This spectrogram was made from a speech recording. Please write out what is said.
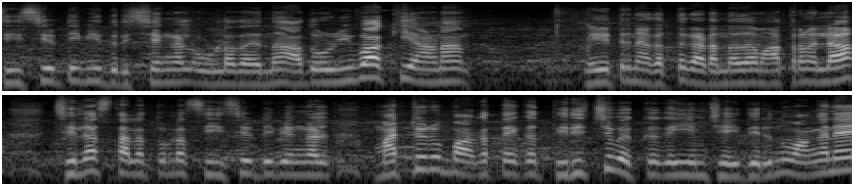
സി സി ടി വി ദൃശ്യങ്ങൾ ഉള്ളതെന്ന്. അത് ഒഴിവാക്കിയാണ് വീട്ടിനകത്ത് കടന്നത് മാത്രമല്ല ചില സ്ഥലത്തുള്ള സി സി ടി വിങ്ങൾ മറ്റൊരു ഭാഗത്തേക്ക് തിരിച്ചു വെക്കുകയും ചെയ്തിരുന്നു. അങ്ങനെ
